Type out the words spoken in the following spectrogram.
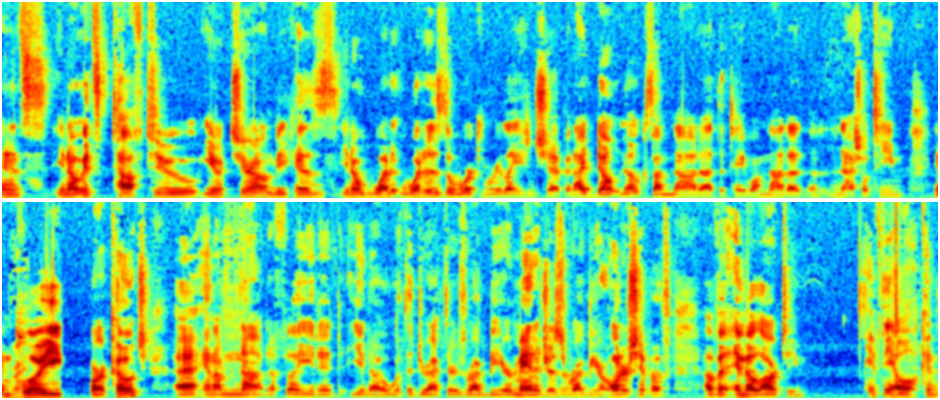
and it's you know it's tough to you know cheer on because you know what what is the working relationship and I don't know because I'm not at the table I'm not a, a national team employee right. or a coach uh, and I'm not affiliated you know with the directors rugby or managers of rugby or ownership of of an MLR team if they all can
